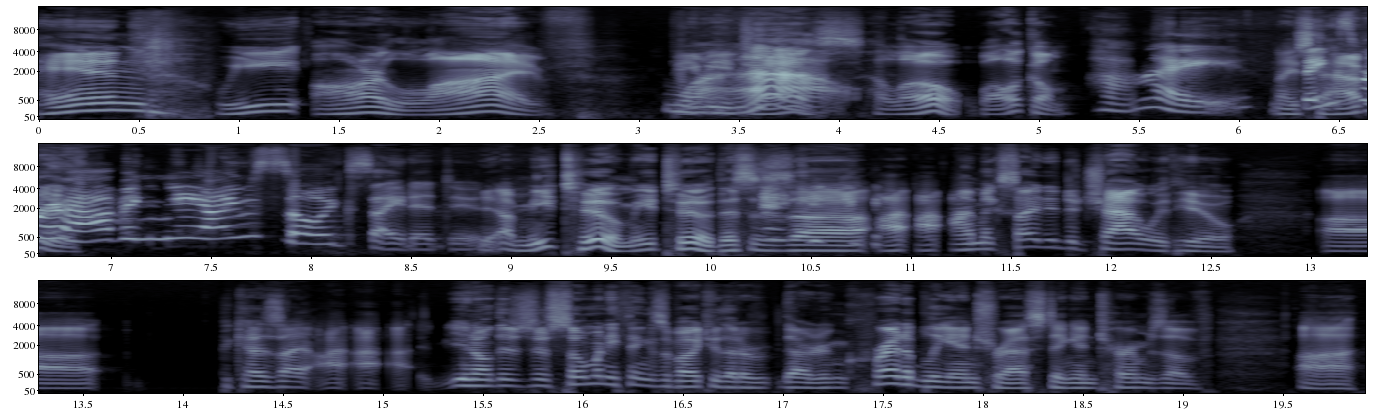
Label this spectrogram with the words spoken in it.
And we are live. Baby Wow. Jess, hello, welcome. Hi. Nice Thanks to have for you. having me. I'm so excited, dude. Yeah, me too. Me too. This is uh, I, I, I'm excited to chat with you, uh, because I, I, I, you know, there's just so many things about you that are that are incredibly interesting in terms of, uh,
